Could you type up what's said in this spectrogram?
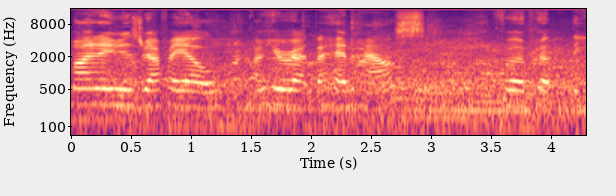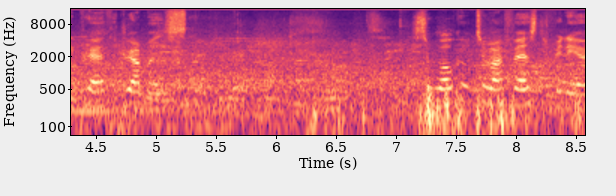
My name is Raphael. I'm here at the Hen House for the Perth Drummers. So welcome to my first video.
